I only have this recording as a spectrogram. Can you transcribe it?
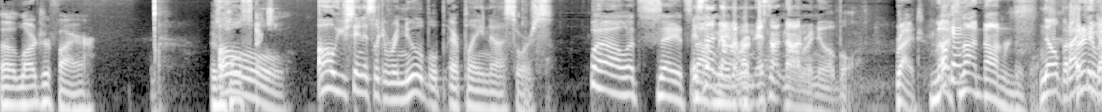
a larger fire. There's a oh. whole section. Oh, you're saying it's like a renewable airplane uh, source? Well, let's say it's, it's not, not non- it's not non-renewable. Right. No, okay. It's not non-renewable. No, but, but I anyway,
